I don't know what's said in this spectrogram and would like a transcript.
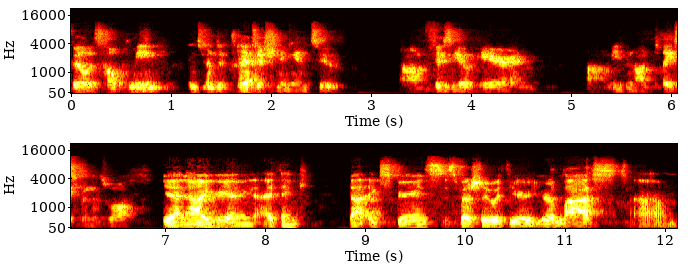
feel has helped me in terms of transitioning yeah. into um, physio here and um, even on placement as well. Yeah, no, I agree. I mean, I think that experience, especially with your your last um,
